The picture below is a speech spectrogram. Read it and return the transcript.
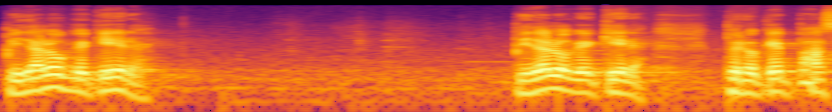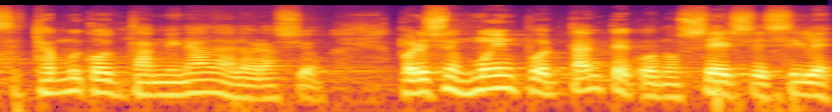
pida lo que quiera, pida lo que quiera. Pero ¿qué pasa? Está muy contaminada la oración. Por eso es muy importante conocerse, decirle,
